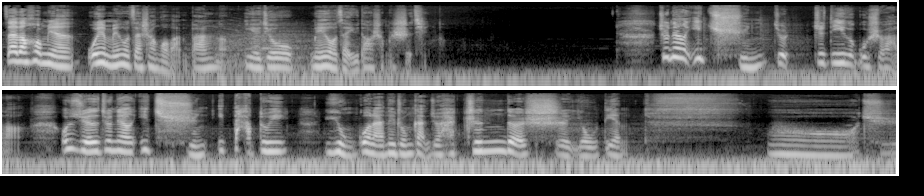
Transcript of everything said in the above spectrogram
再到后面，我也没有再上过晚班了，也就没有再遇到什么事情了。就那样一群，就这第一个故事完了，我就觉得就那样一群一大堆涌过来那种感觉，还真的是有点，我去。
